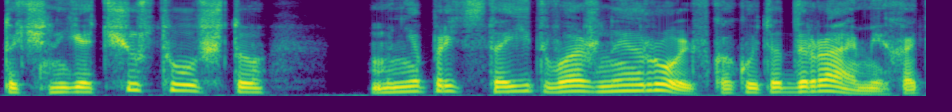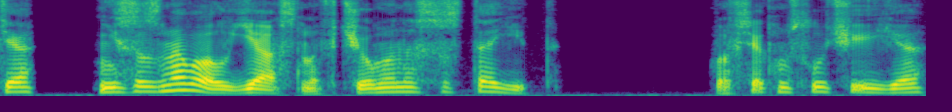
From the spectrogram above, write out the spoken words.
Точно я чувствовал, что мне предстоит важная роль в какой-то драме, хотя не сознавал ясно, в чем она состоит. Во всяком случае, я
